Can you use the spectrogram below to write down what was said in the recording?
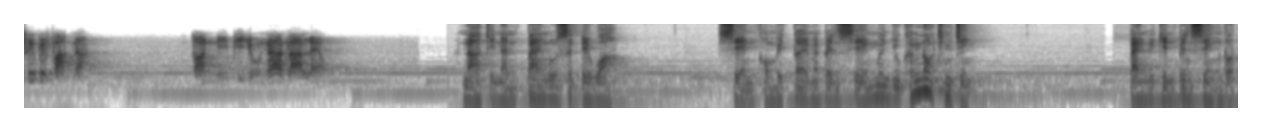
ซื้อไปฝากนะ ตอนนี้พี่อยู่หน้าร้านแล้ว นาทีนั้นแป้งรู้สึกได้ว่า เสียงคอมพิวเตอร์มันเป็นเสียงเหมือนอยู่ข้างนอกจริง ๆ แป้งได้ยินเป็นเสียงรถ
